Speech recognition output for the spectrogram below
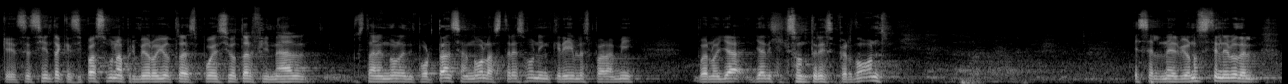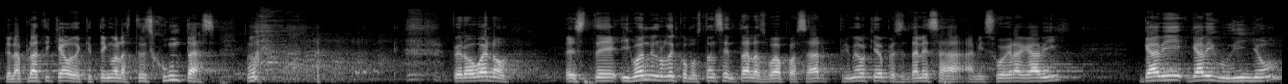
que, se sienta que si paso una primero y otra después y otra al final, están en orden de importancia. No, las tres son increíbles para mí. Bueno, ya, ya dije que son tres, perdón. Es el nervio, no sé si es el nervio de la plática o de que tengo las tres juntas. Pero bueno, este, igual en el orden como están sentadas las voy a pasar. Primero quiero presentarles a, mi suegra Gaby. Gaby, Gaby Gudiño,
